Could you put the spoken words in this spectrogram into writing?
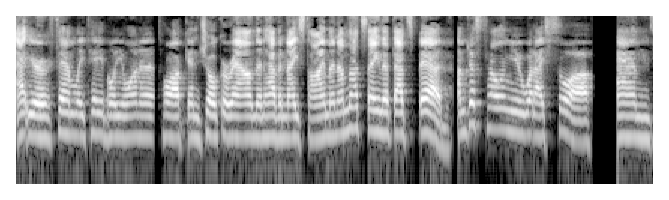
at your family table, you want to talk and joke around and have a nice time. And I'm not saying that that's bad. I'm just telling you what I saw and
